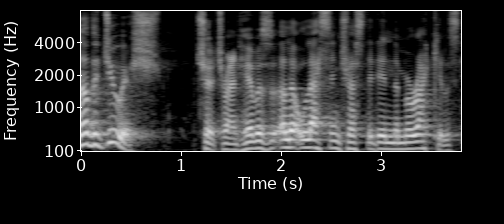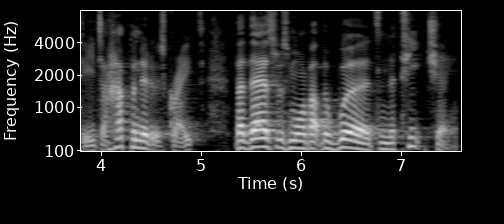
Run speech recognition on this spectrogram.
Now, the Jewish church around here was a little less interested in the miraculous deeds. It happened and it was great, but theirs was more about the words and the teaching.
